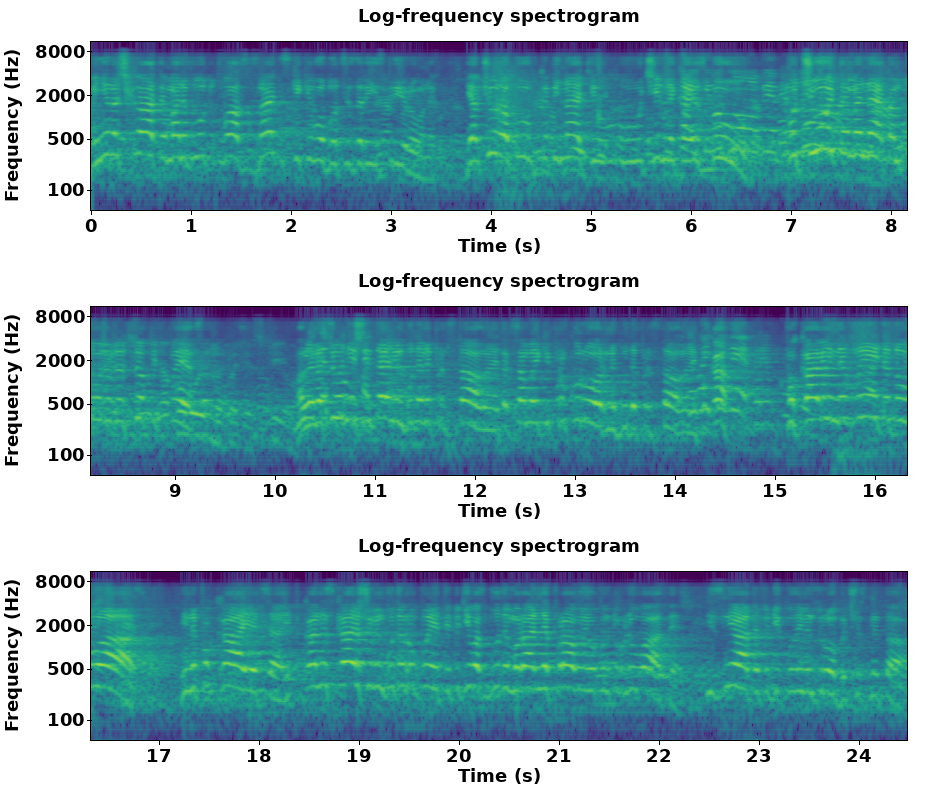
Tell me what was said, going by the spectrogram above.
мені начхати, в мене було тут вас, знаєте, скільки в області зареєстрованих? Я вчора був в кабінеті у очільника СБУ. Почуйте мене, там теж вже все підписано. Але на сьогоднішній день він буде не представлений, так само, як і прокурор не буде представлений, поки, поки він не вийде до вас і не покається, і поки не скаже, що він буде робити, тоді у вас буде моральне право його контролювати і зняти тоді, коли він зробить щось не так.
